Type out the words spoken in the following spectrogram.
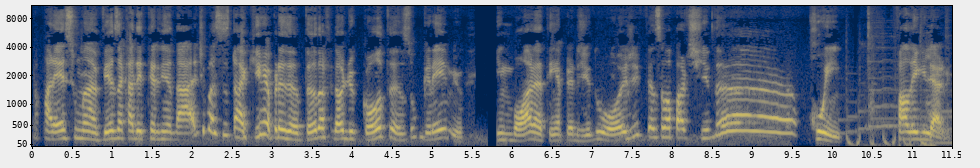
Aparece uma vez a cada eternidade, mas está aqui representando, afinal de contas, o Grêmio. Embora tenha perdido hoje, fez uma partida ruim. Fala aí, Guilherme.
